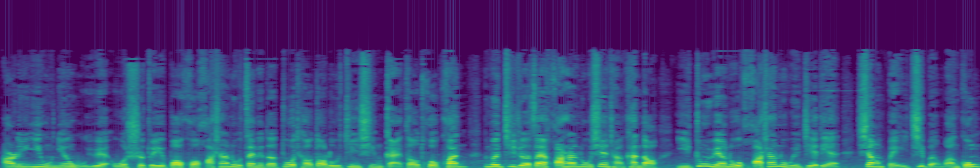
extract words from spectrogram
二零一五年五月，我市对包括华山路在内的多条道路进行改造拓宽。那么，记者在华山路现场看到，以中原路、华山路为节点，向北基本完工，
